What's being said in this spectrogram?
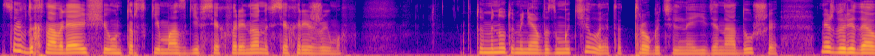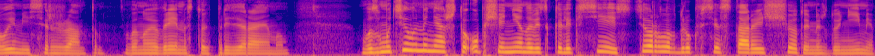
столь вдохновляющей унтерские мозги всех времен и всех режимов ту минуту меня возмутило это трогательное единодушие между рядовыми и сержантом, в иное время столь презираемым. Возмутило меня, что общая ненависть к Алексею стерла вдруг все старые счеты между ними.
